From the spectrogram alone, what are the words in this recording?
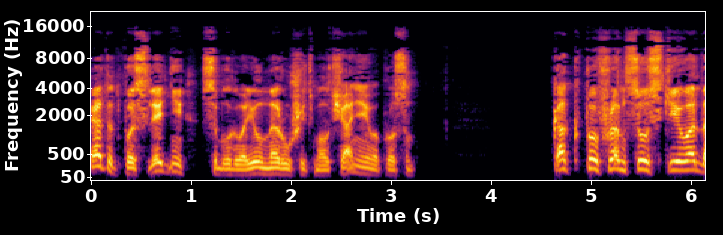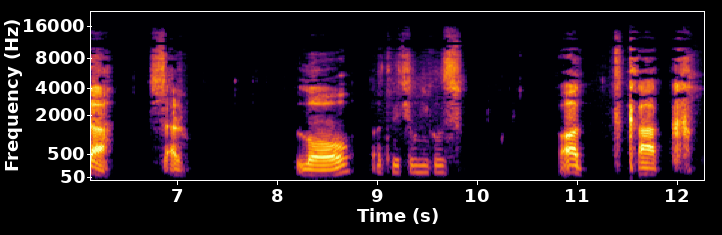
этот последний соблаговорил нарушить молчание вопросом. — Как по-французски вода, сэр? — Ло, — ответил Николас. — Вот как! —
